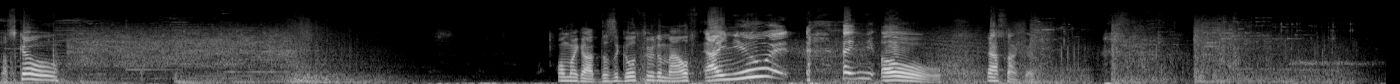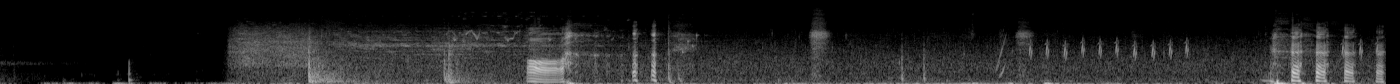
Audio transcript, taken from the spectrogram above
Let's go! Oh my god, does it go through the mouth? I knew it! I knew oh, that's not good. Aw.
